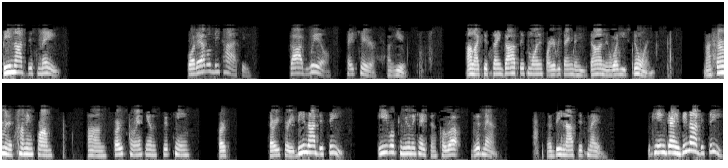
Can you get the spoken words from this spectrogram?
Be not dismayed. Whatever betide thee, God will take care of you. I'd like to thank God this morning for everything that He's done and what He's doing. My sermon is coming from um, 1 Corinthians 15, verse 33. Be not deceived. Evil communication corrupt good manners. Be not dismayed. The King James, be not deceived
